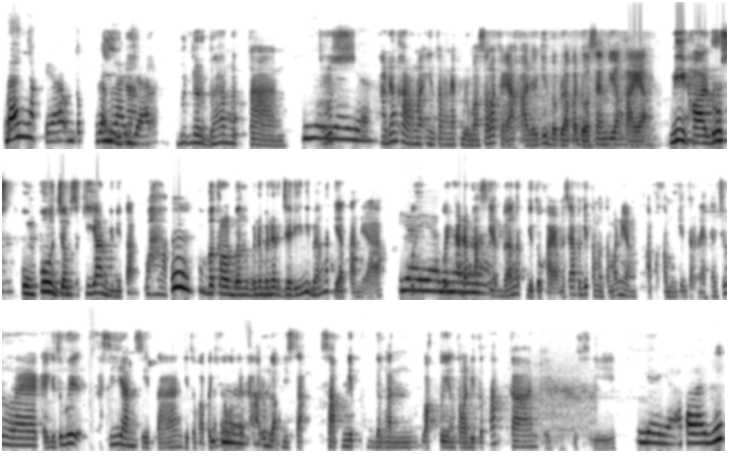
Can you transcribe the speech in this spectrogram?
banyak ya untuk nggak Iya. belajar. Bener banget Tan. Iya Terus iya. iya. kadang karena internet bermasalah kayak ada lagi beberapa dosen tuh yang kayak nih harus kumpul jam sekian gini Tan. Wah aku bakal bener-bener jadi ini banget ya Tan ya. Iya gue, iya gue kadang benar-benar. kasihan banget gitu kayak misalnya apalagi teman-teman yang apakah mungkin internetnya jelek? Kayak gitu gue kasihan sih Tan gitu. Apalagi kalau Mm-mm. mereka baru nggak bisa submit dengan waktu yang telah ditetapkan kayak gitu sih. Iya iya, apalagi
